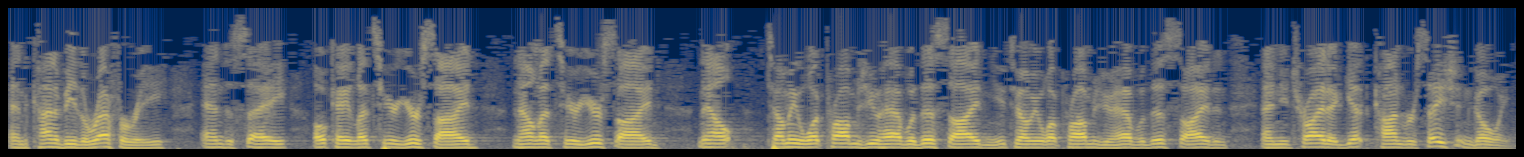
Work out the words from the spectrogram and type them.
and kind of be the referee and to say, okay, let's hear your side. Now let's hear your side. Now tell me what problems you have with this side and you tell me what problems you have with this side and, and you try to get conversation going.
